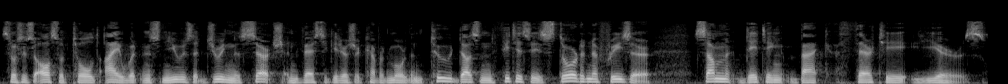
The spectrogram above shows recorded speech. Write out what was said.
Sources also told Eyewitness News that during the search, investigators recovered more than two dozen fetuses stored in a freezer some dating back 30 years.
